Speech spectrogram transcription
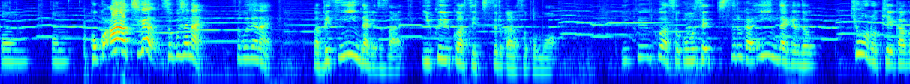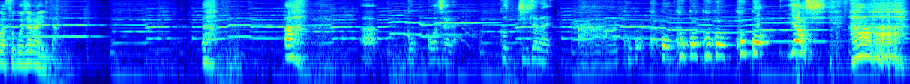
ポン、ポン。ここ、あー違うそこじゃないそこじゃない。まあ別にいいんだけどさ、ゆくゆくは設置するからそこも。ゆくゆくはそこも設置するからいいんだけど、今日の計画はそこじゃないんだ。あ、あ、あ、ここじゃない。こっちじゃない。あー、ここ、ここ、ここ、ここ、ここ、よしはあ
